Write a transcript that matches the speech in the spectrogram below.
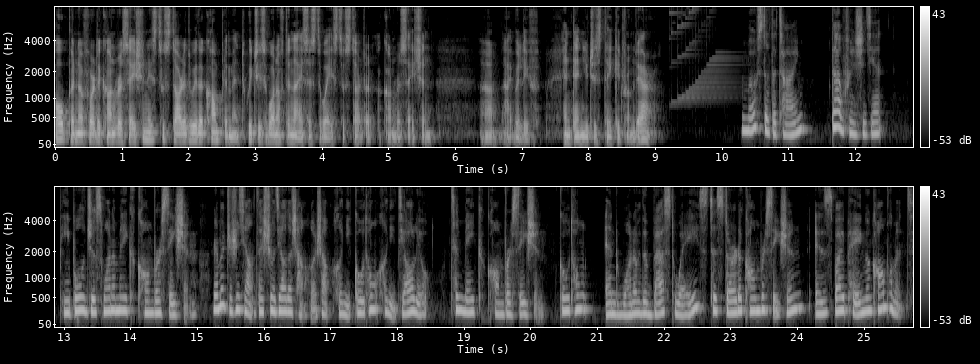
opener for the conversation is to start it with a compliment which is one of the nicest ways to start a, conversation uh, i believe and then you just take it from there most of the time 大部分时间 people just want to make conversation 人们只是想在社交的场合上和你沟通和你交流 to make conversation 沟通 and one of the best ways to start a conversation is by paying a compliment.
